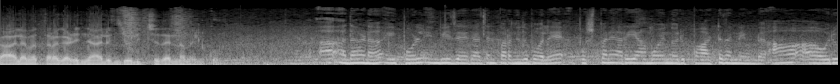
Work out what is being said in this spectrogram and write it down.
കാലമെത്ര കഴിഞ്ഞാലും ജ്വലിച്ചു തന്നെ നിൽക്കും. അതാണ് ഇപ്പോൾ എം വി ജയരാജൻ പറഞ്ഞതുപോലെ പുഷ്പനെ അറിയാമോ എന്നൊരു പാട്ട് തന്നെയുണ്ട്. ആ ഒരു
